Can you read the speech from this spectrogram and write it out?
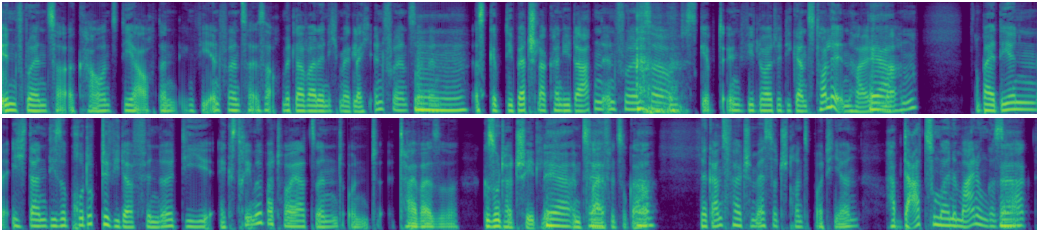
Influencer-Accounts, die ja auch dann irgendwie Influencer ist auch mittlerweile nicht mehr gleich Influencerin. Mhm. Es gibt die Bachelor-Kandidaten-Influencer und es gibt irgendwie Leute, die ganz tolle Inhalte ja. machen, bei denen ich dann diese Produkte wiederfinde, die extrem überteuert sind und teilweise gesundheitsschädlich, ja, im Zweifel ja, sogar. Eine ganz falsche Message transportieren. Habe dazu meine Meinung gesagt.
